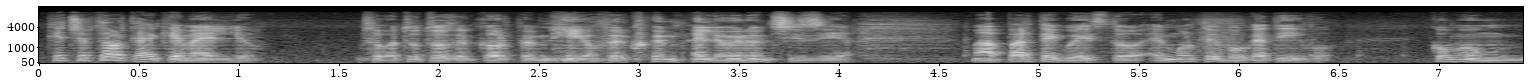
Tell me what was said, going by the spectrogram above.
che certe volte è anche meglio, soprattutto se il corpo è mio, per cui è meglio che non ci sia. Ma a parte questo, è molto evocativo, come un,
